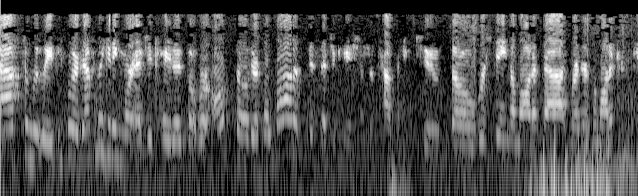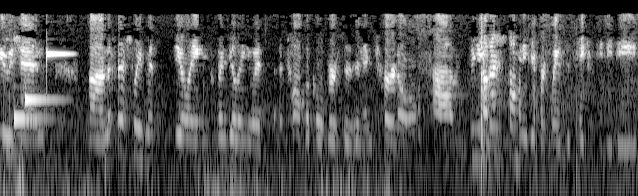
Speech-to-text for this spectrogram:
Absolutely, people are definitely getting more educated, but we're also there's a lot of miseducation that's happening too. So we're seeing a lot of that where there's a lot of confusion um, especially when dealing with topical versus an internal. Um, you know, there's so many different ways to take CBD,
